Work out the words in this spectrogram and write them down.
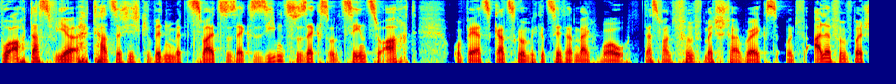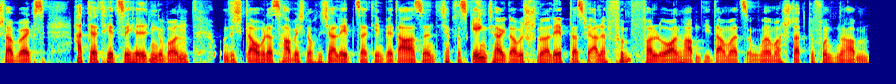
wo auch das wir tatsächlich gewinnen mit 2 zu 6, 7 zu 6 und 10 zu 8. Und wer jetzt ganz genau mitgezählt hat, merkt, wow, das waren fünf Match-Tiebreaks und alle fünf Match-Tiebreaks hat der TC Hilden gewonnen. Und ich glaube, das habe ich noch nicht erlebt, seitdem wir da sind. Ich habe das Gegenteil, glaube ich, schon erlebt, dass wir alle fünf verloren haben, die damals irgendwann mal stattgefunden haben.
